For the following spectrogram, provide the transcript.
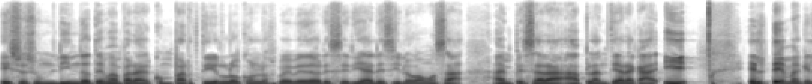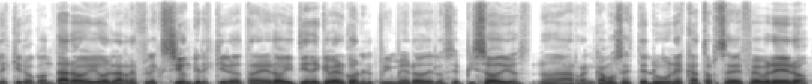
eso es un lindo tema para compartirlo con los bebedores cereales y lo vamos a, empezar a, plantear acá. Y el tema que les quiero contar hoy, o la reflexión que les quiero traer hoy, tiene que ver con el primero de los episodios, ¿no? Arrancamos este lunes, 14 de febrero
